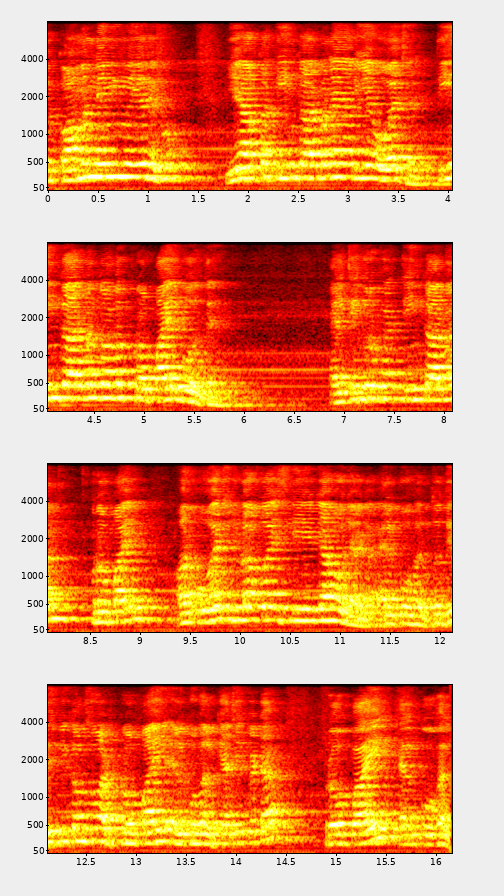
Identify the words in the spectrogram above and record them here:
तो कॉमन नेमिंग में ये देखो, ये आपका तीन कार्बन है और ये OH है। तीन कार्बन को हम लोग प्रोपाइल बोलते हैं। एल्किल ग्रुप है, तीन कार्बन प्रोपाइल और OH जुड़ा हुआ है, इसलिए क्या हो जाएगा? एल्कोहल तो this becomes what propyl alcohol क्या चीज़ बेटा? प्रोपाइल अल्कोहल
